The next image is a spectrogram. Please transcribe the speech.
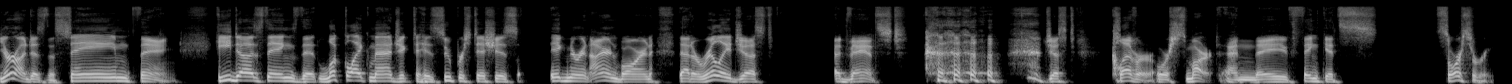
Euron does the same thing. He does things that look like magic to his superstitious, ignorant Ironborn that are really just advanced, just clever or smart, and they think it's sorcery.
